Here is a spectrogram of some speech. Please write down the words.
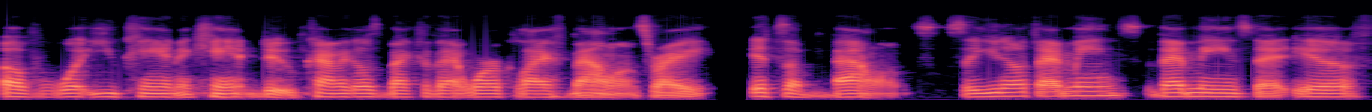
of what you can and can't do kind of goes back to that work life balance, right? It's a balance. So, you know what that means? That means that if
